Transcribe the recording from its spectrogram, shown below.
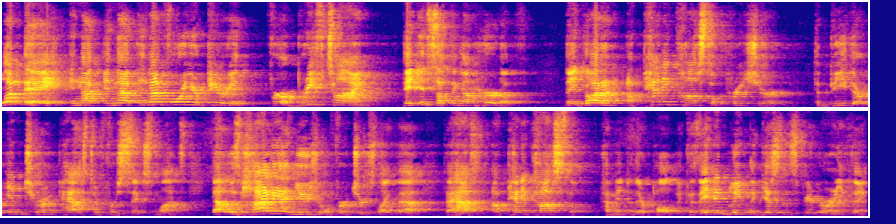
one day, in that, in that, in that four year period, for a brief time, they did something unheard of. They got an, a Pentecostal preacher to be their interim pastor for six months. That was highly unusual for a church like that to have a Pentecostal come into their pulpit because they didn't believe in the gifts of the Spirit or anything.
